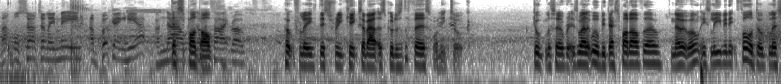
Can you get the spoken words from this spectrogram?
That will certainly mean a booking here. And now he's on a Despodov. Hopefully, this free kick's about as good as the first one he took. Douglas over it as well. It will be Despodov though. No, it won't. He's leaving it for Douglas.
